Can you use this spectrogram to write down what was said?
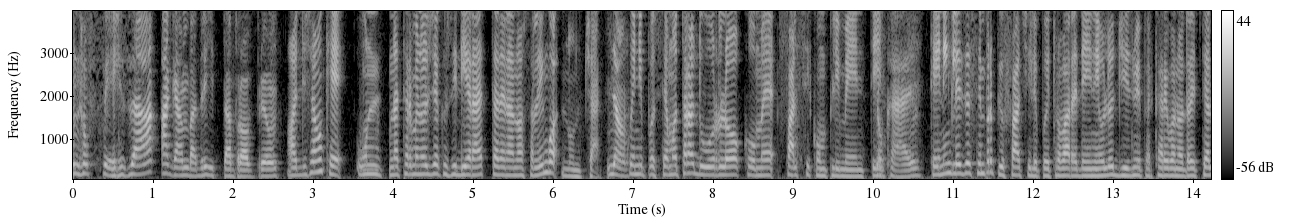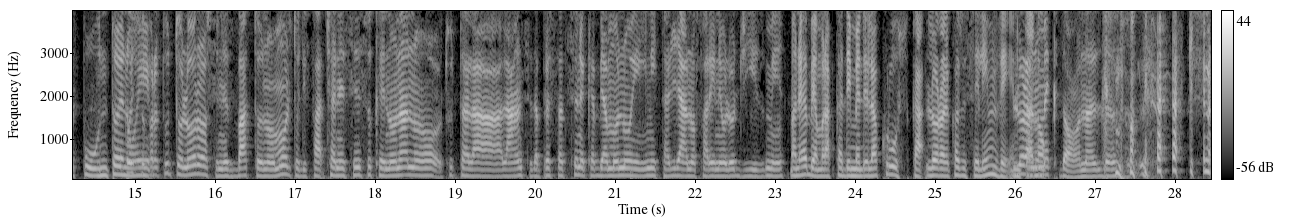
un'offesa a gamba dritta proprio. Ah, diciamo che un- una terminologia così diretta nella nostra lingua non c'è. No. Quindi possiamo tradurlo come falsi complimenti. Ok. Che in inglese è sempre più facile poi trovare dei neologismi perché arrivano dritti al punto e Poi noi soprattutto loro se ne sbattono molto di fa- cioè nel senso che non hanno tutta la, l'ansia da prestazione che abbiamo noi in italiano a fare i neologismi. ma noi abbiamo l'Accademia della Crusca, loro le cose se le inventano. Loro hanno McDonald's. Che non-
